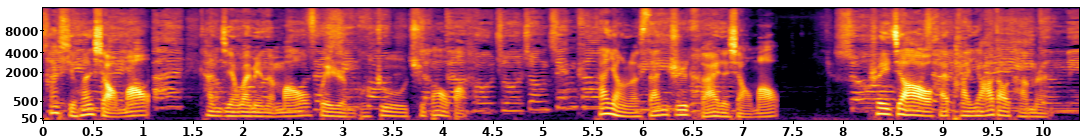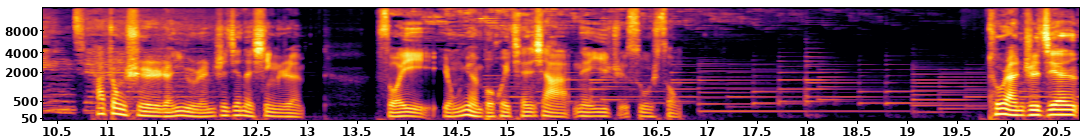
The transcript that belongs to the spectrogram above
他喜欢小猫，看见外面的猫会忍不住去抱抱。他养了三只可爱的小猫。睡觉还怕压到它们，他重视人与人之间的信任，所以永远不会签下那一纸诉讼。突然之间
